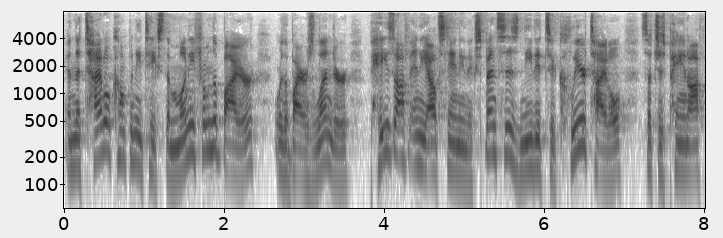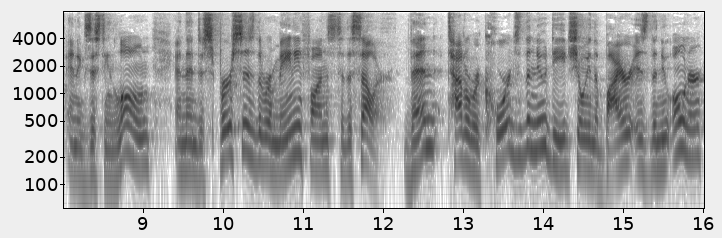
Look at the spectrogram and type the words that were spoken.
and the title company takes the money from the buyer or the buyer's lender, pays off any outstanding expenses needed to clear title, such as paying off an existing loan, and then disperses the remaining funds to the seller. Then, title records the new deed showing the buyer is the new owner,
